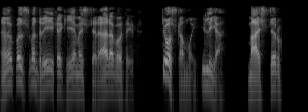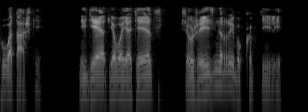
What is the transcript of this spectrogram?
А посмотри, какие мастера работают. Тезка мой, Илья, мастер у ваташки. И дед его, и отец всю жизнь рыбу коптили,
